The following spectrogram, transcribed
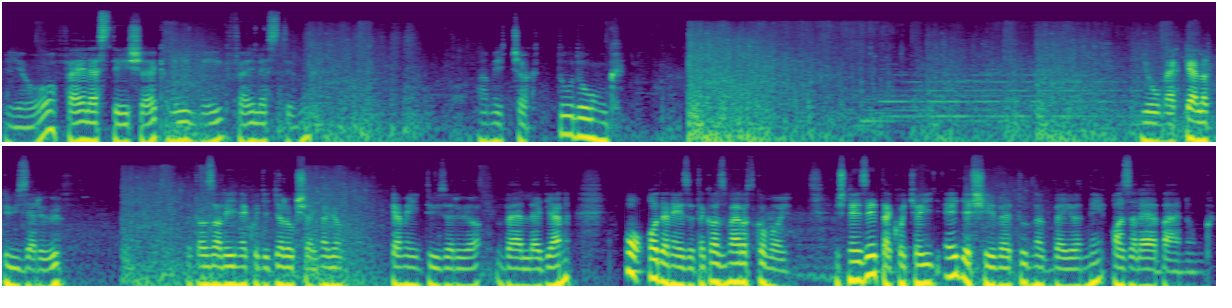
Jó, fejlesztések, még, még fejlesztünk amit csak tudunk. Jó, mert kell a tűzerő. Tehát az a lényeg, hogy a gyalogság nagyon kemény tűzerővel legyen. Ó, oda nézzetek, az már ott komoly. És nézzétek, hogyha így egyesével tudnak bejönni, azzal elbánunk.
